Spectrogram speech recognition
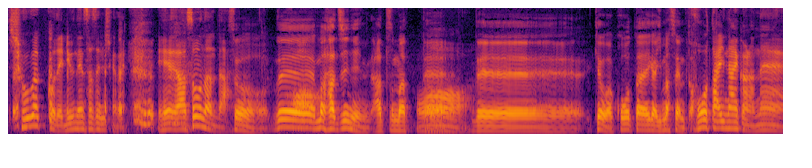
小学校で留年させるしかない。えー、あそうなんだ。そう。はあ。でまあ8人集まってで今日は交代がいませんと。交代ないからうね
